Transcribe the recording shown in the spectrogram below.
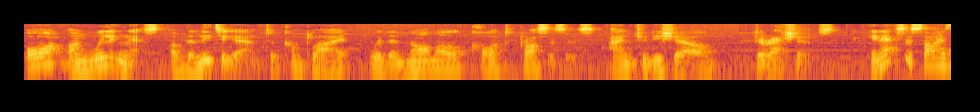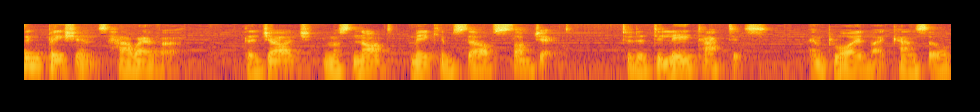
or unwillingness of the litigant to comply with the normal court processes and judicial directions. In exercising patience, however, the judge must not make himself subject to the delay tactics employed by counsel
